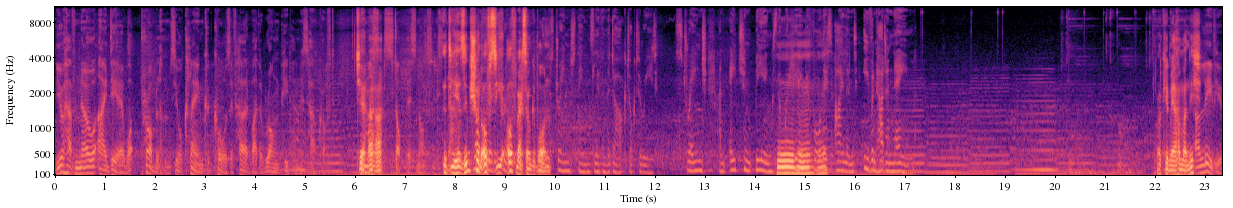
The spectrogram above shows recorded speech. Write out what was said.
You have no idea what problems your claim could cause if heard by the wrong people, Miss Howcroft. Tja. You must stop this nonsense. Die sind schon auf the sie truth. aufmerksam geworden. Strange things live in the dark, Dr. Reed. Strange and ancient beings that were here before this island even had a name. Okay, mehr haben wir nicht. you.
